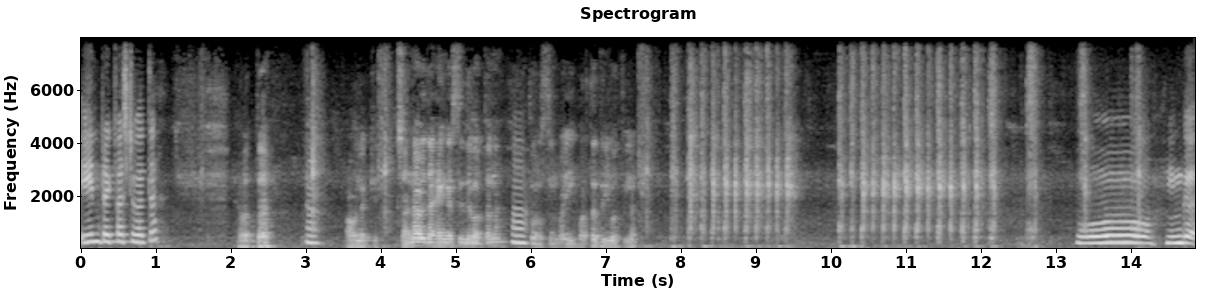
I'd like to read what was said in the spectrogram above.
ಏನು ಬ್ರೇಕ್ಫಾಸ್ಟ್ ಇವತ್ತು? ಇವತ್ತು? ಹಾಂ. ಅವಲಕ್ಕಿ. ಸಣ್ಣವಿದ್ದಾಗ ಹೆಂಗೆ ಎಸ್ತಿದ್ದೆ ಗೊತ್ತನ ಹಾ. ತೋರಿಸ್ತೀನಿ ಬಾ. ಈಗ ಬರ್ತೈತಿ ಗೊತ್ತಿಲ್ಲ. ಓ ಹಿಂಗೆ.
